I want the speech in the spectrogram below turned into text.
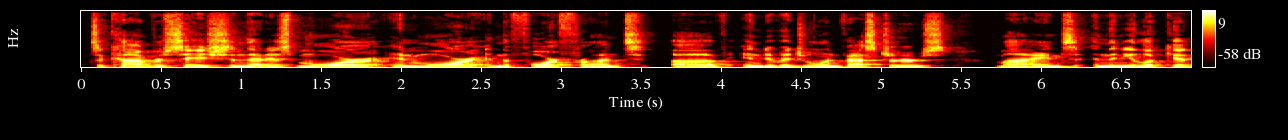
it's a conversation that is more and more in the forefront of individual investors' minds. And then you look at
